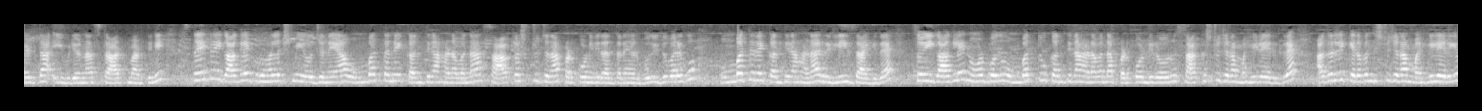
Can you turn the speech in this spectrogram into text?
ಹೇಳ್ತಾ ಈ ವಿಡಿಯೋನ ಸ್ಟಾರ್ಟ್ ಮಾಡ್ತೀನಿ. ಸ್ನೇಹಿತರೆ, ಈಗಾಗಲೇ ಗೃಹಲಕ್ಷ್ಮಿ ಯೋಜನೆಯ ಒಂಬತ್ತನೇ ಕಂತಿನ ಹಣವನ್ನು ಸಾಕಷ್ಟು ಜನ ಪಡ್ಕೊಂಡಿದ್ದೀರಾ ಅಂತಲೇ ಹೇಳ್ಬೋದು. ಇದುವರೆಗೂ ಒಂಬತ್ತನೇ ಕಂತಿನ ಹಣ ರಿಲೀಸ್ ಆಗಿದೆ. ಸೊ ಈಗಾಗಲೇ ನೋಡ್ಬೋದು ಒಂಬತ್ತು ಕಂತಿನ ಹಣವನ್ನು ಪಡ್ಕೊಂಡಿರೋರು ಸಾಕಷ್ಟು ಜನ ಮಹಿಳೆಯರಿದ್ರೆ, ಅದರಲ್ಲಿ ಕೆಲವೊಂದಿಷ್ಟು ಜನ ಮಹಿಳೆಯರಿಗೆ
